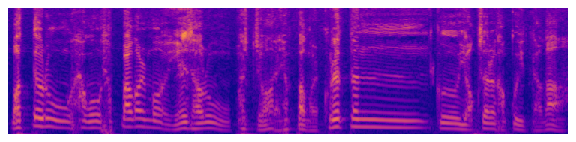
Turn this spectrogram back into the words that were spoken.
멋대로 하고 협박을 뭐 예사로 했죠. 협박을. 그랬던 그 역사를 갖고 있다가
